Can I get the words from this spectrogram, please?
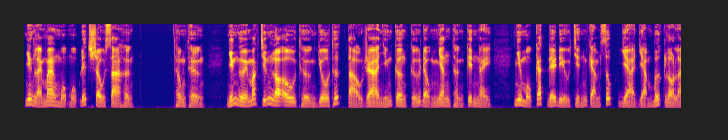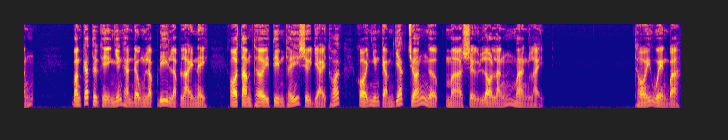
nhưng lại mang một mục đích sâu xa hơn. Thông thường, những người mắc chứng lo âu thường vô thức tạo ra những cơn cử động nhanh thần kinh này như một cách để điều chỉnh cảm xúc và giảm bớt lo lắng. Bằng cách thực hiện những hành động lặp đi lặp lại này, họ tạm thời tìm thấy sự giải thoát khỏi những cảm giác choáng ngợp mà sự lo lắng mang lại. Thói quen 3.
